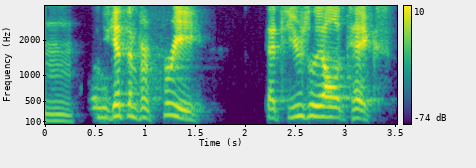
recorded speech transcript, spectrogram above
Mm. When you get them for free, that's usually all it takes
